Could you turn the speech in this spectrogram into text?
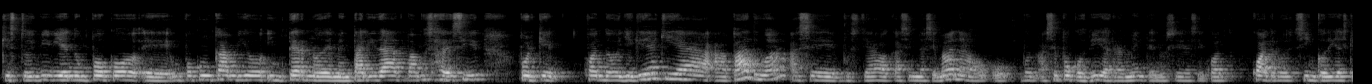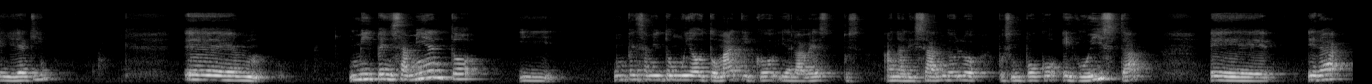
que, estoy viviendo un poco, eh, un poco un cambio interno de mentalidad, vamos a decir, porque cuando llegué aquí a, Padua, hace pues ya casi una semana, o, bueno, hace pocos días realmente, no sé, hace cuatro o cinco días que llegué aquí, mi pensamiento y un pensamiento muy automático y a la vez pues analizándolo pues un poco egoísta, eh, era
